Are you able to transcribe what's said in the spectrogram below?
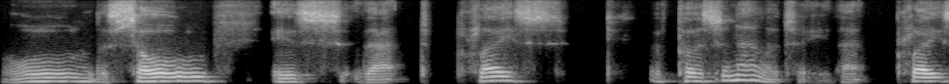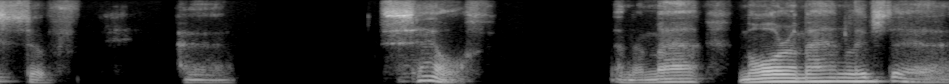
oh, the soul is that place of personality, that place of uh, self. And the man, more a man lives there.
